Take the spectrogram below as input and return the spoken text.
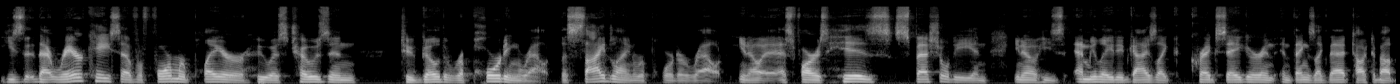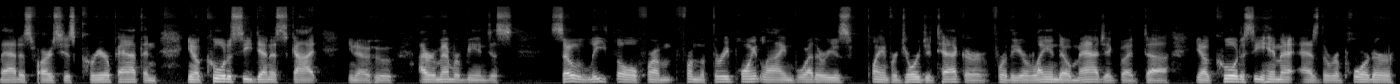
he's that rare case of a former player who has chosen to go the reporting route, the sideline reporter route, you know, as far as his specialty. And, you know, he's emulated guys like Craig Sager and, and things like that, talked about that as far as his career path. And, you know, cool to see Dennis Scott, you know, who I remember being just so lethal from from the three point line, whether he was playing for Georgia Tech or for the Orlando Magic. But uh, you know, cool to see him as the reporter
